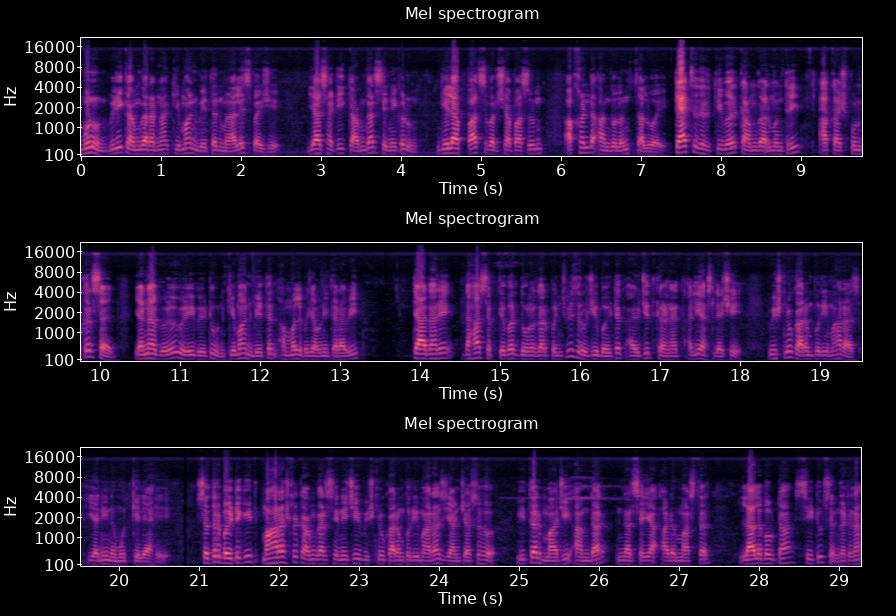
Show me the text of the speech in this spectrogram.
म्हणून विडी कामगारांना किमान वेतन मिळालेच पाहिजे. यासाठी कामगार सेनेकडून गेल्या पाच वर्षापासून अखंड आंदोलन चालू आहे. त्याच धर्तीवर कामगार मंत्री आकाश पुणकर साहेब यांना वेळोवेळी भेटून किमान वेतन अंमलबजावणी करावी. त्या आधारे दहा सप्टेंबर दोन हजार पंचवीस रोजी बैठक आयोजित करण्यात आली असल्याचे विष्णू कारंपुरी महाराज यांनी नमूद केले आहे. सदर बैठकीत महाराष्ट्र कामगार सेनेचे विष्णू कारंपुरी महाराज यांच्यासह इतर माजी आमदार नरसय्या आडम मास्तर लालबौटा सीटू संघटना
